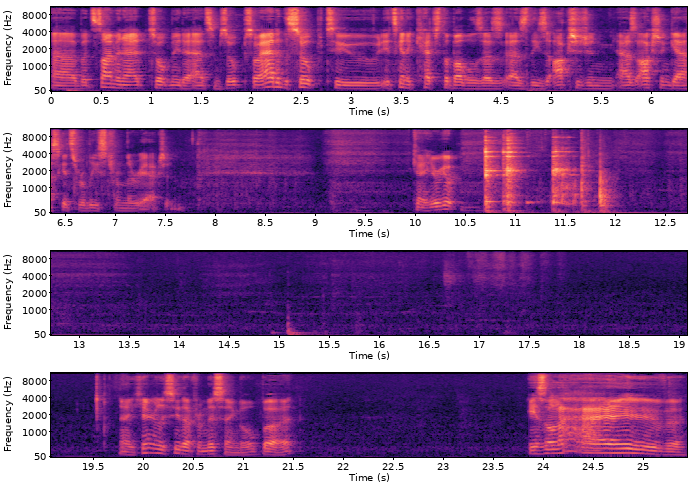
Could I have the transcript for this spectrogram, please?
uh, but Simon had told me to add some soap. So I added the soap to, it's going to catch the bubbles as, as these oxygen, as oxygen gas gets released from the reaction. Okay, here we go. Now you can't really see that from this angle, but He's alive!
